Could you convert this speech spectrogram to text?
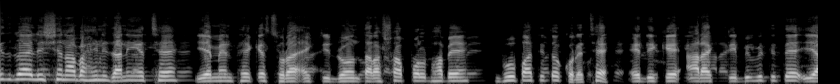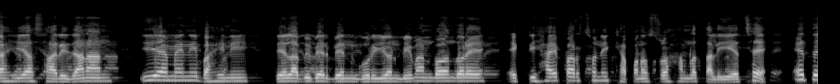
ইসরায়েলি সেনাবাহিনী জানিয়েছে, ইয়েমেন থেকে ছোড়া একটি ড্রোন তারা সফলভাবে ভূপাতিত করেছে। এদিকে আর একটি বিবৃতিতে ইয়াহিয়া সারি জানান, ইয়েমেনি বাহিনী তেলাবিবের বেনগুরিয়ন বেন গুরিয়ন বিমানবন্দরে একটি হাইপারসনিক ক্ষেপণাস্ত্র হামলা চালিয়েছে। এতে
